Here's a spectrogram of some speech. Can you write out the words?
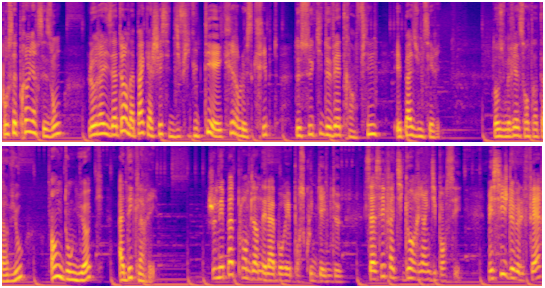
Pour cette première saison, le réalisateur n'a pas caché ses difficultés à écrire le script de ce qui devait être un film et pas une série. Dans une récente interview, Hang Dong-hyuk a déclaré Je n'ai pas de plan bien élaboré pour Squid Game 2. C'est assez fatigant rien que d'y penser. Mais si je devais le faire,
